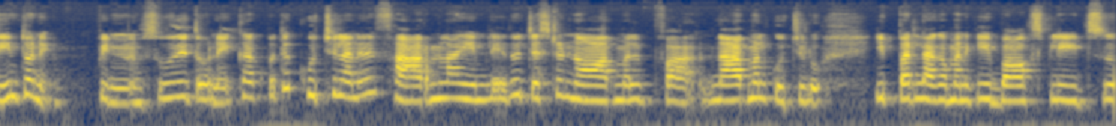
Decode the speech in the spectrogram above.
దీంతోనే పిన్ సూదితోనే. కాకపోతే కుచ్చులు అనేది ఫార్ములా ఏం లేదు జస్ట్ నార్మల్ ఫా నార్మల్ కుచ్చులు. ఇప్పటిలాగా మనకి బాక్స్ ప్లీట్స్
